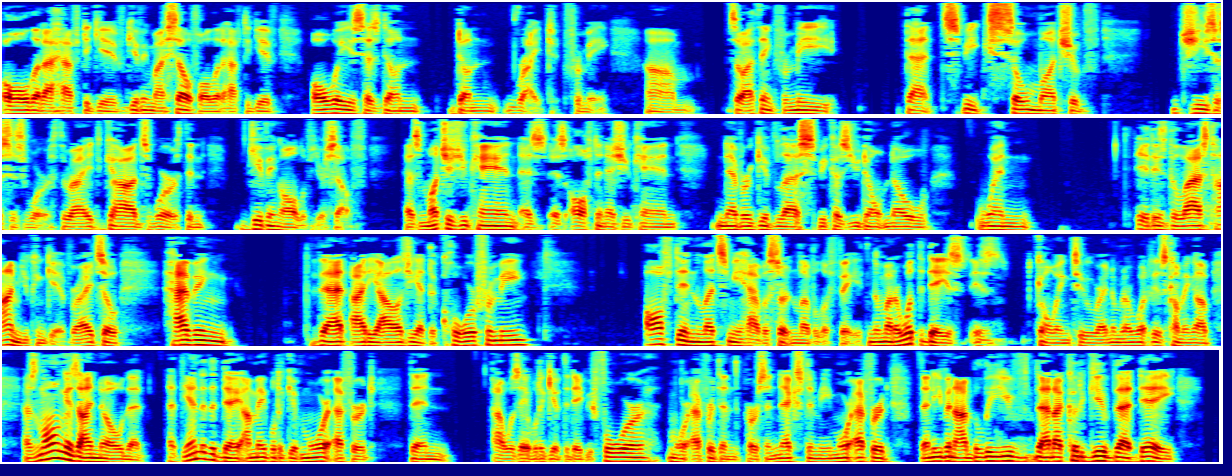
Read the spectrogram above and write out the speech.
all that I have to give, giving myself all that I have to give, always has done done right for me. Um, so I think for me, that speaks so much of Jesus' worth, right? God's worth and giving all of yourself as much as you can, as, as often as you can. Never give less because you don't know when it is the last time you can give, right? So having that ideology at the core for me often lets me have a certain level of faith, no matter what the day is, is going to, right? No matter what is coming up, as long as I know that at the end of the day, I'm able to give more effort than I was able to give the day before, more effort than the person next to me, more effort than even I believe that I could give that day.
